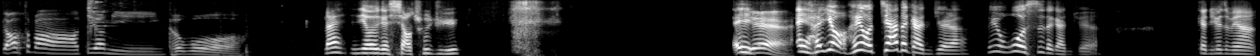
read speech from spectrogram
搞什么？第二名，可恶！来，你有一个小雏菊。哎耶！哎，很有很有家的感觉了，很有卧室的感觉了，感觉怎么样？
